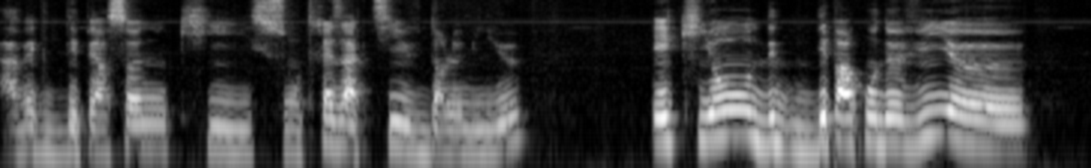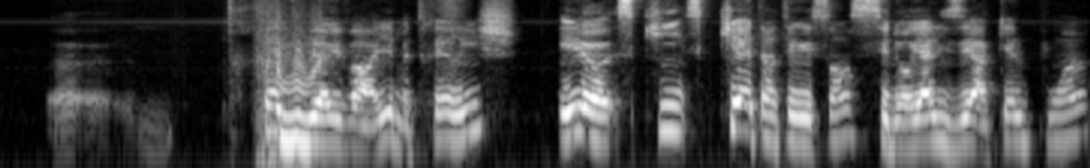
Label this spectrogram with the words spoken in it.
avec des personnes qui sont très actives dans le milieu et qui ont des, parcours de vie euh, euh, très divers et variés, mais très riches. Et euh, ce, qui, ce qui est intéressant, c'est de réaliser à quel point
